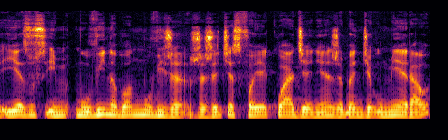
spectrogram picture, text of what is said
Jezus im mówi, no bo on mówi, że, że życie swoje kładzie, nie, że będzie umierał,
